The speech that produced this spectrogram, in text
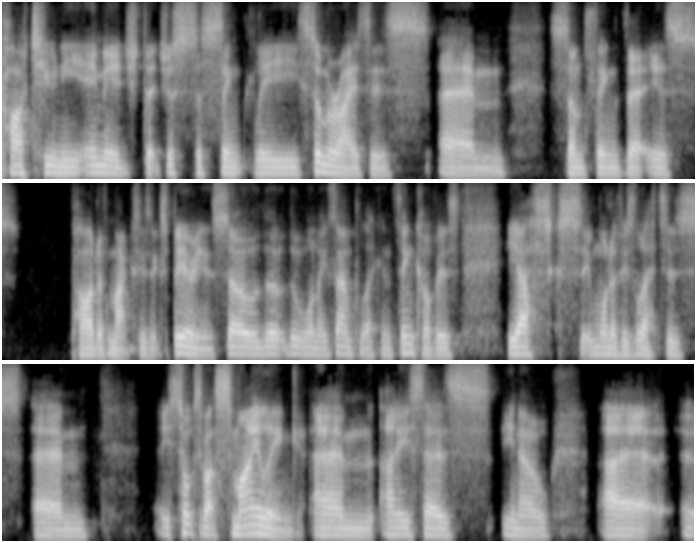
cartoony image that just succinctly summarizes um, something that is part of Max's experience. So the the one example I can think of is he asks in one of his letters. Um, he talks about smiling, um, and he says, you know. Uh, uh,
